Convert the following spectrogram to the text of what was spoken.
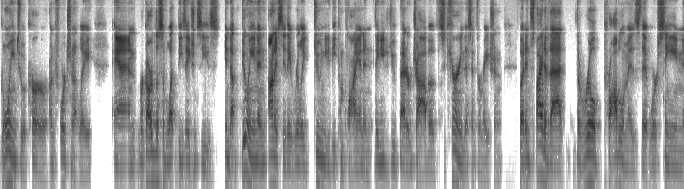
going to occur, unfortunately. And regardless of what these agencies end up doing, and honestly, they really do need to be compliant and they need to do a better job of securing this information. But in spite of that, the real problem is that we're seeing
